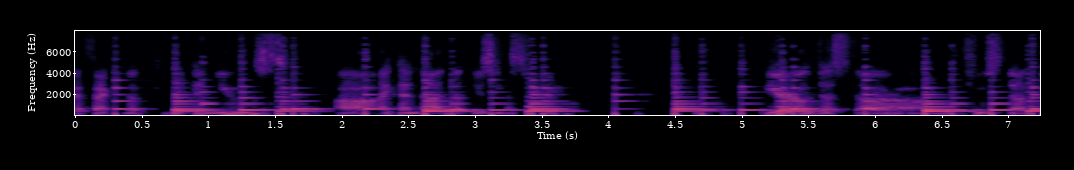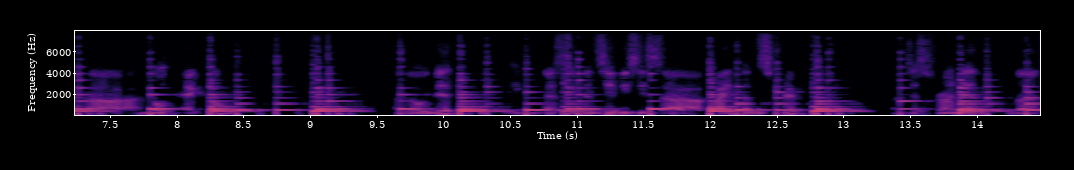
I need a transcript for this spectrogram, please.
effect that we can use, uh, I can add that using a script. Here I'll just uh, choose that uh, note echo, I load it. As you can see, this is a Python script. I'll just run it, but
